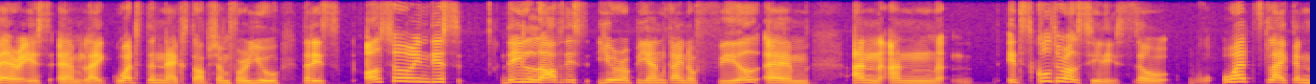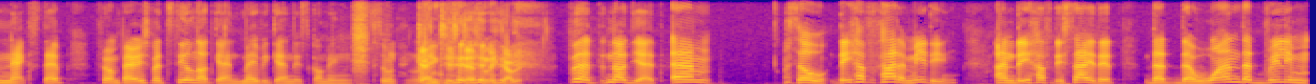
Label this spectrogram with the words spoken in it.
Paris? Um, like what's the next option for you that is also in this? They love this European kind of feel, um, and and it's cultural cities. So what's like a next step from Paris, but still not Ghent? Maybe Ghent is coming soon. Ghent is definitely coming. but not yet. Um, so they have had a meeting and they have decided that the one that really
